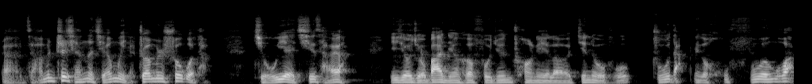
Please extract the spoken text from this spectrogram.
啊。咱们之前的节目也专门说过他，酒业奇才啊。一九九八年和夫君创立了金六福，主打那个福文化。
